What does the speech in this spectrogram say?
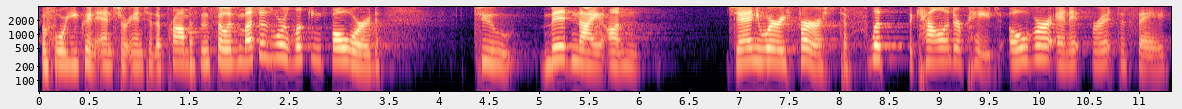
before you can enter into the promise. And so, as much as we're looking forward to midnight on January 1st to flip the calendar page over and it for it to say,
